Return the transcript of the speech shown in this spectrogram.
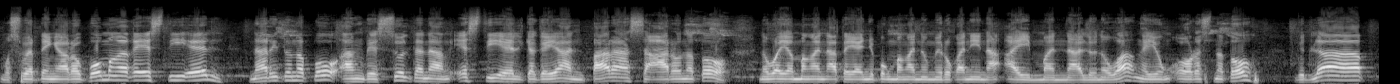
Maswerteng araw po mga ka-STL. Narito na po ang resulta ng STL Cagayan para sa araw na to. Naway ang mga natayan niyo pong mga numero kanina ay manalo nawa ngayong oras na to. Good luck!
